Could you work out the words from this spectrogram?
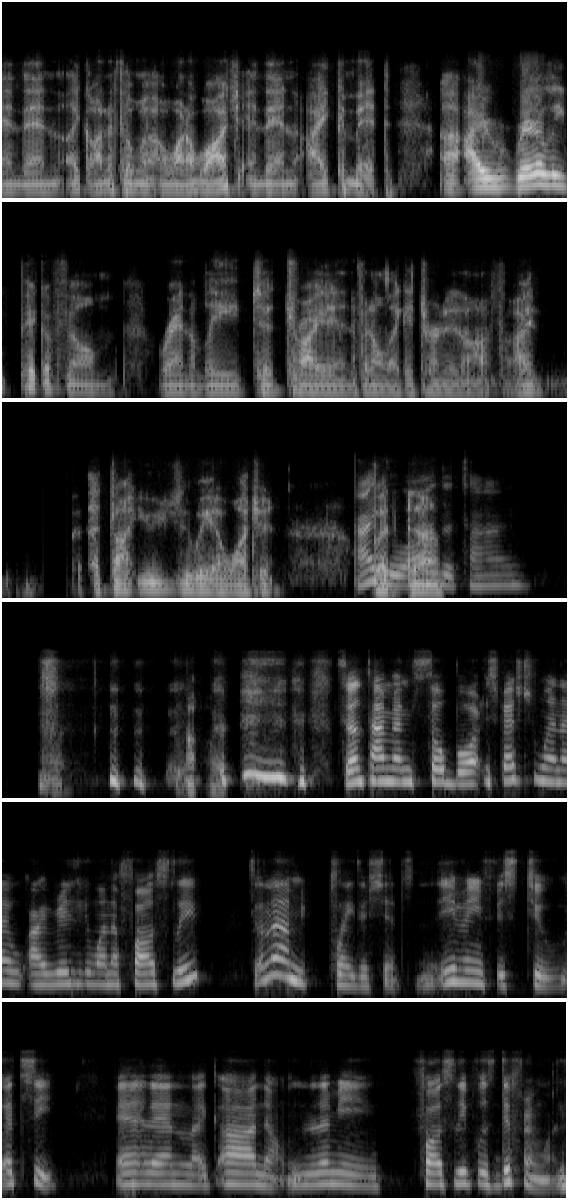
and then like on a film I want to watch and then I commit. Uh, I rarely pick a film randomly to try it and if I don't like it, turn it off. I that's not usually the way I watch it. I But, do all uh, the time. Sometimes I'm so bored, especially when I, I really want to fall asleep. So let me play the shit, even if it's two. Let's see. And then like, ah no, let me fall asleep with different one.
